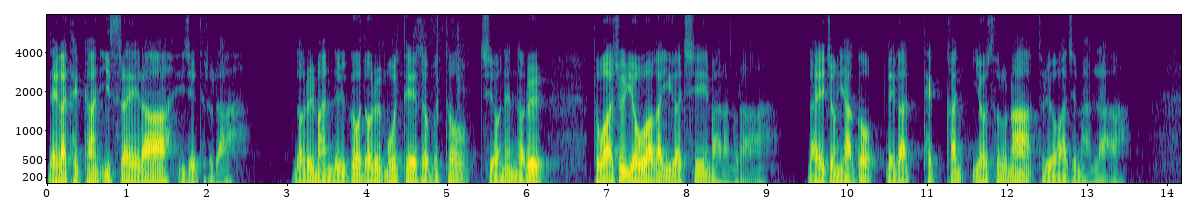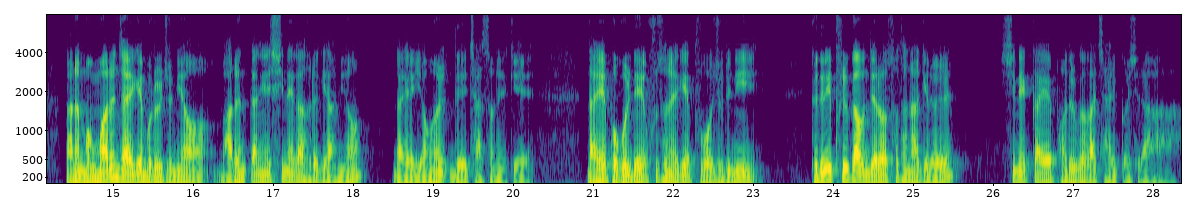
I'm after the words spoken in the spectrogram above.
내가 택한 이스라엘아 이제 들으라. 너를 만들고 너를 모태에서부터 지어낸 너를 도와줄 여호와가 이같이 말하노라. 나의 종 야곱 내가 택한 여수로나 두려워하지 말라. 나는 목마른 자에게 물을 주며 마른 땅에 시내가 흐르게 하며 나의 영을 내 자손에게 나의 복을 내 후손에게 부어 주리니 그들이 풀 가운데로 솟아나기를 시냇가의 버들과 같이 할 것이라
